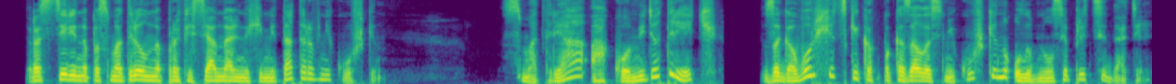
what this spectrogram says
— растерянно посмотрел на профессиональных имитаторов Никушкин. «Смотря о ком идет речь», — заговорщицки, как показалось Никушкину, улыбнулся председатель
